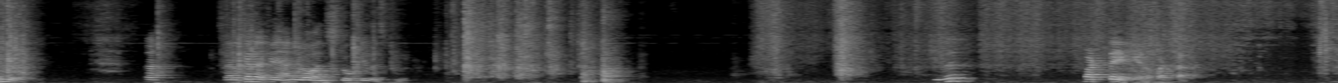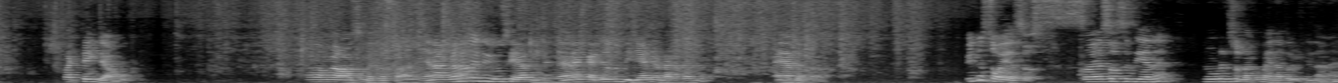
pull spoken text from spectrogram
ഒക്കെ ശർക്കരയൊക്കെ ഞാനിവിടെ വാങ്ങി സ്റ്റോക്ക് ചെയ്ത് വെച്ചിട്ടുണ്ട്. ഇത് പട്ടയൊക്കെയാണ് പട്ട. പട്ടയും ഗ്രാമ്പു അത് നമുക്ക് ആവശ്യം വരുന്ന സാധനം. ഞാൻ അങ്ങനെ ഇത് യൂസ് ചെയ്യാറില്ല. ഞാൻ കഴിഞ്ഞ ദിവസം ബിരിയാണി ഉണ്ടാക്കുന്നത് അതിനകത്ത് പിന്നെ സോയ സോസ്. സോയ സോസ് ഇത് ഞാൻ നൂഡിൽസ് ഉണ്ടാക്കുമ്പോൾ അതിനകത്ത് ഒഴിക്കുന്നതാണ്.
